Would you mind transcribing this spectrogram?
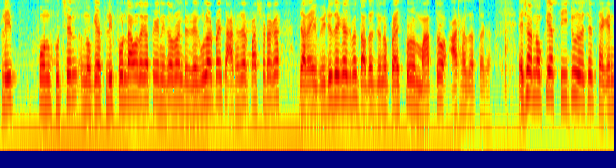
ফ্লিপ ফোন খুঁজছেন নোকিয়ার ফ্লিপ ফোনটা আমাদের কাছ থেকে নিতে পারবেন। রেগুলার প্রাইস আট হাজার পাঁচশো টাকা। যারা এই ভিডিও দেখে আসবেন, তাদের জন্য প্রাইস পড়বে মাত্র আট হাজার টাকা। এছাড়া নোকিয়া সি টু রয়েছে সেকেন্ড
